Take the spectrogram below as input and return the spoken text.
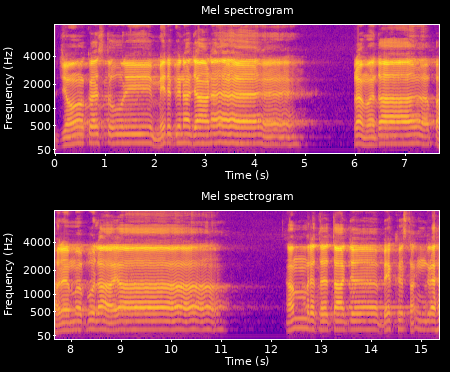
ਜੋ ਕਸਤੂਰੀ ਮਿਰਗ ਨ ਜਾਣੈ ਭ੍ਰਮ ਦਾ ਭਰਮ ਭੁਲਾਇਆ। ਅੰਮ੍ਰਿਤ ਤਜ ਬਿਖ ਸੰਗ੍ਰਹ।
